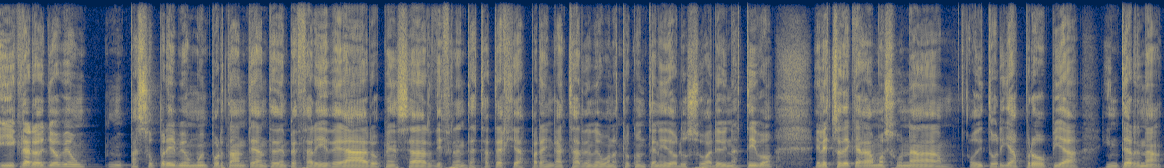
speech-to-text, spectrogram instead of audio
Y claro, yo veo un, paso previo muy importante antes de empezar a idear o pensar diferentes estrategias para enganchar de nuevo nuestro contenido al usuario inactivo, el hecho de que hagamos una auditoría propia, interna,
